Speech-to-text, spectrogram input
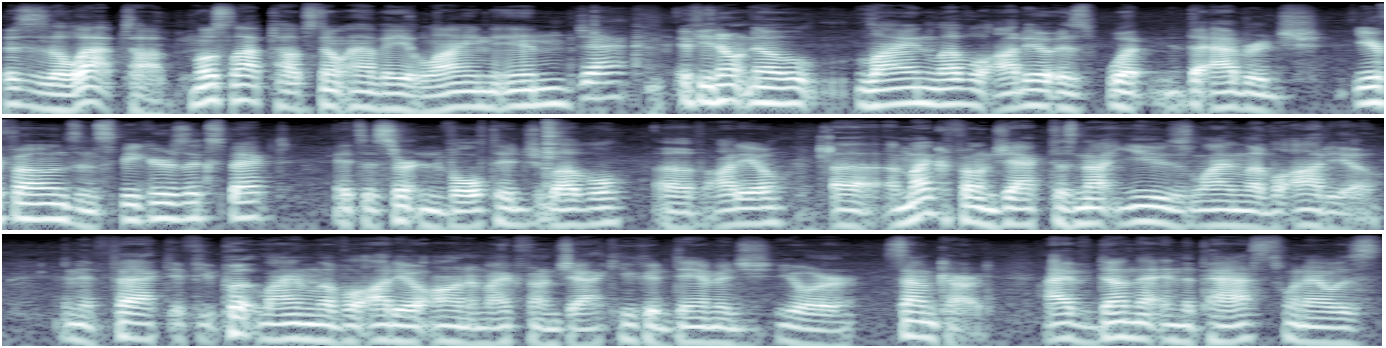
this is a laptop. Most laptops don't have a line-in jack. If you don't know, line level audio is what the average earphones and speakers expect. It's a certain voltage level of audio. Uh, a microphone jack does not use line level audio. And in fact, if you put line level audio on a microphone jack, you could damage your sound card. I've done that in the past when I was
